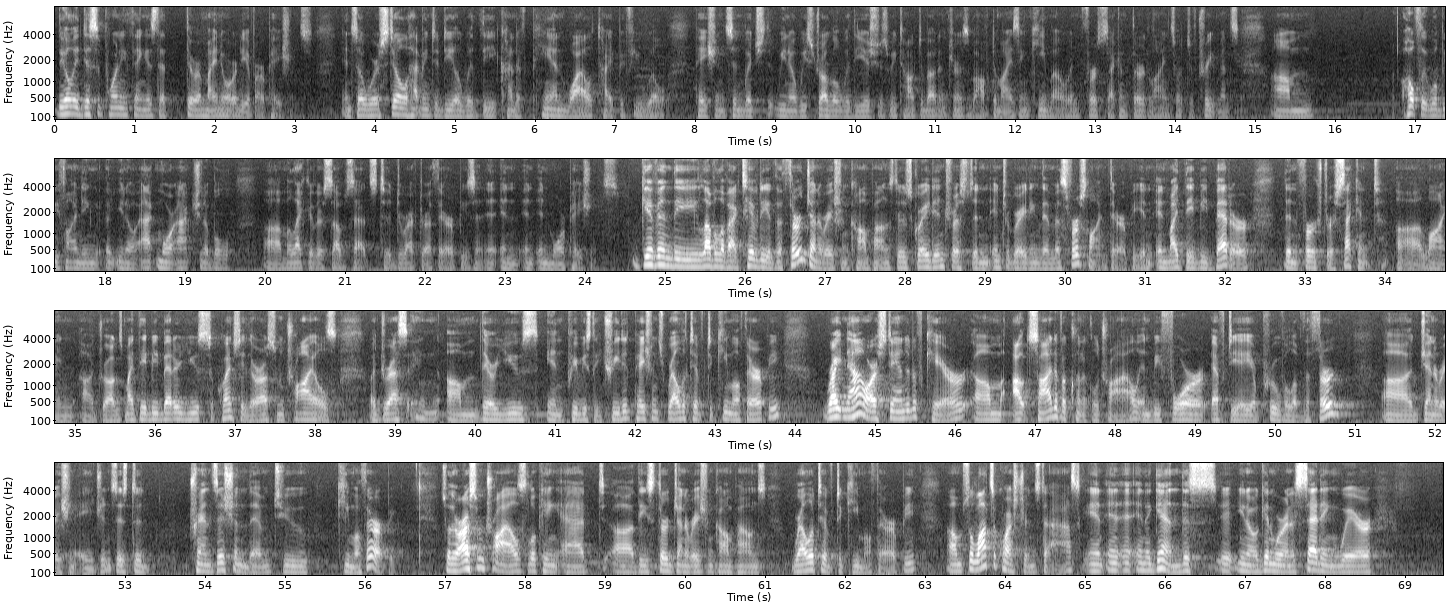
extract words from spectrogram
The only disappointing thing is that they're a minority of our patients. And so we're still having to deal with the kind of pan wild type, if you will, patients in which you know, we struggle with the issues we talked about in terms of optimizing chemo and first, second, third line sorts of treatments. Um, hopefully we'll be finding uh, you know, more actionable uh, molecular subsets to direct our therapies in, in, in, in, more patients. Given the level of activity of the third generation compounds, there's great interest in integrating them as first line therapy. And, and might they be better than first or second uh, line uh, drugs? Might they be better used sequentially? There are some trials addressing um, their use in previously treated patients relative to chemotherapy. Right now, our standard of care um, outside of a clinical trial and before FDA approval of the third uh, generation agents is to transition them to chemotherapy. So there are some trials looking at uh, these third generation compounds relative to chemotherapy. Um, so lots of questions to ask. And, and, and again, this, you know, again, we're in a setting where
